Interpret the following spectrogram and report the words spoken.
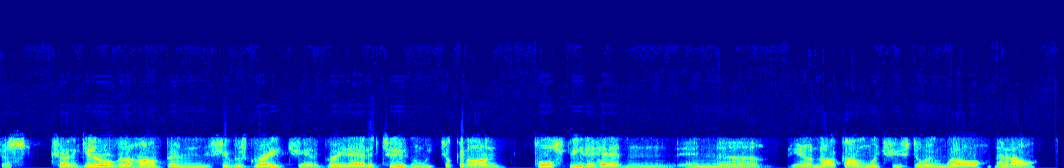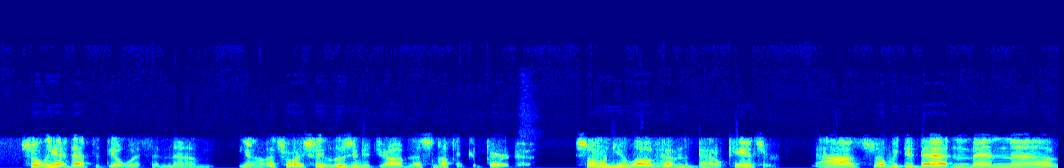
just trying to get her over the hump. And she was great. She had a great attitude and we took it on full speed ahead and, and, uh, you know, knock on wood, she's doing well now. So we had that to deal with. And, um, you know, that's why I say losing a job, that's nothing compared to someone you love having to battle cancer. Uh, so we did that, and then uh,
